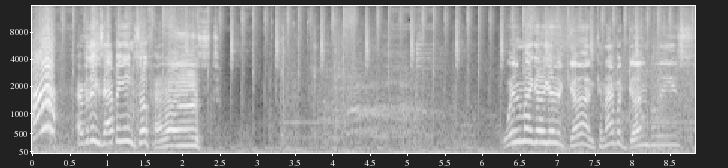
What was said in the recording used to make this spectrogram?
Ah! Everything's happening so fast! When am I gonna get a gun? Can I have a gun, please?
